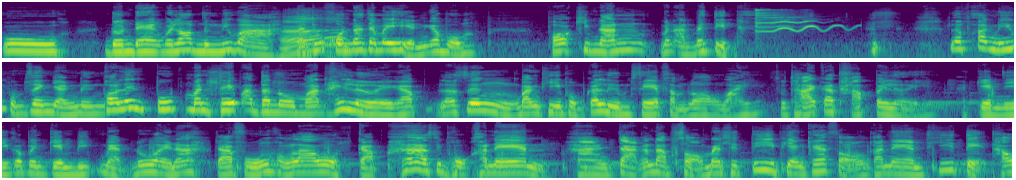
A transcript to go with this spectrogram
กูโดนแดงไปรอบนึงนี่หว่า แต่ทุกคนน่าจะไม่เห็นครับผม เพราะคลิปนั้นมันอัดไม่ติด แล้วภาคนี้ผมเซ็งอย่างหนึ่งพอเล่นปุ๊บมันเซฟอัตโนมัติให้เลยครับ แล้วซึ่งบางทีผมก็ลืมเซฟสำรองไว้ สุดท้ายก็ทับไปเลย เกมนี้ก็เป็นเกมบิ๊กแมตช์ด้วยนะจ่าฝูงของเรากับ 56 คะแนน ห่างจากอันดับ2แมนซิตี้เพียงแค่ 2 คะแนนที่เตะเท่า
